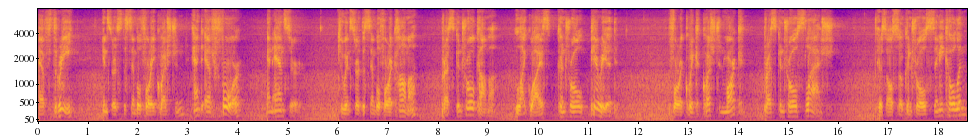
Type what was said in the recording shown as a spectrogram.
F3 inserts the symbol for a question and F4 an answer. To insert the symbol for a comma, press Control comma. Likewise, Control period. For a quick question mark, press Control slash. There's also Control semicolon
